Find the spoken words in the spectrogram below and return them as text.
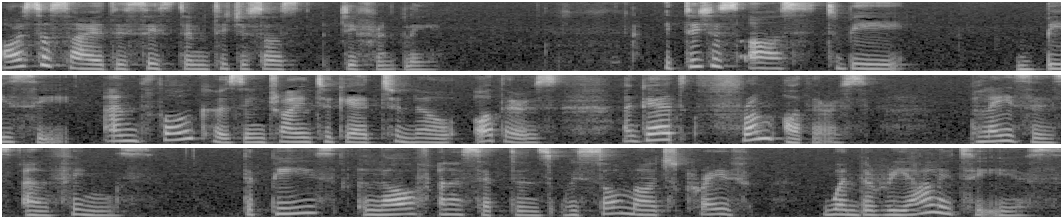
our society system teaches us differently. It teaches us to be busy and focused in trying to get to know others and get from others places and things the peace, love, and acceptance we so much crave when the reality is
